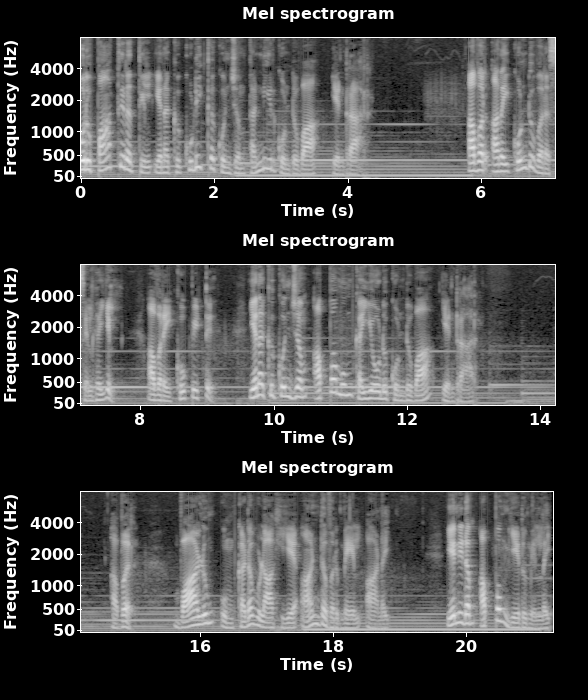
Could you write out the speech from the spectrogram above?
ஒரு பாத்திரத்தில் எனக்கு குடிக்க கொஞ்சம் தண்ணீர் கொண்டு வா என்றார். அவர் அதை கொண்டு வர செல்கையில் அவரை கூப்பிட்டு எனக்கு கொஞ்சம் அப்பமும் கையோடு கொண்டு வா என்றார். அவர் வாழும் உம் கடவுளாகிய ஆண்டவர் மேல் ஆணை. என்னிடம் அப்பம் ஏதுமில்லை.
